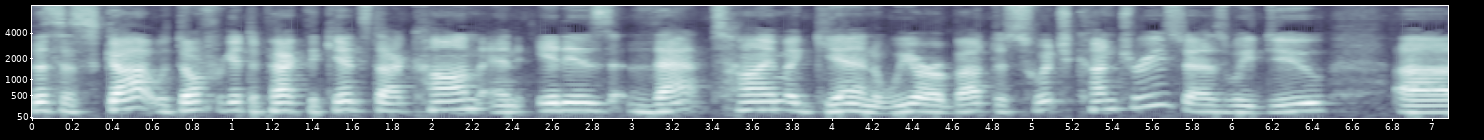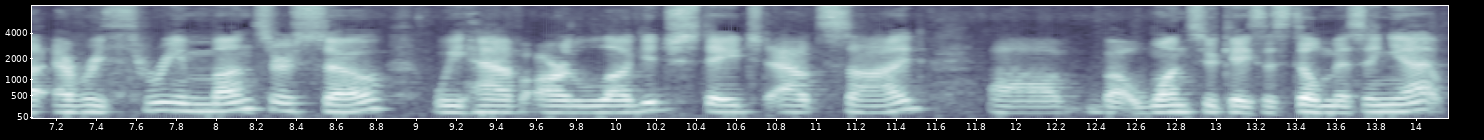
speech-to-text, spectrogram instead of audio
This is Scott with Don't Forget to Pack the Kids.com, and it is that time again. We are about to switch countries as we do uh, every three months or so. We have our luggage staged outside, uh, but one suitcase is still missing yet.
